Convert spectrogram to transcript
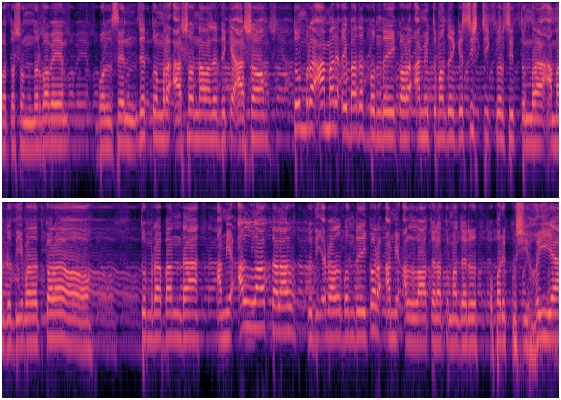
কত সুন্দরভাবে বলছেন যে তোমরা আসো, নামাজের দিকে আসো। তোমরা আমার ইবাদত বন্ধই করো, আমি তোমাদেরকে সৃষ্টি করছি, তোমরা আমার যদি ইবাদত করো। তোমরা বান্দা, আমি আল্লাহ তালার যদি এবার বন্ধই কর, আমি আল্লাহ তালা তোমাদের উপরে খুশি হইয়া,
